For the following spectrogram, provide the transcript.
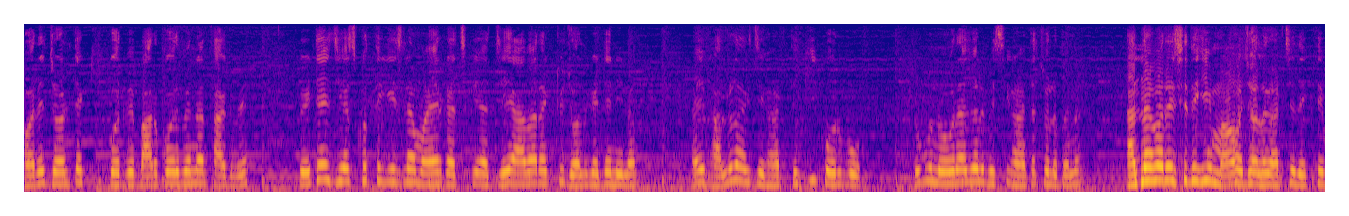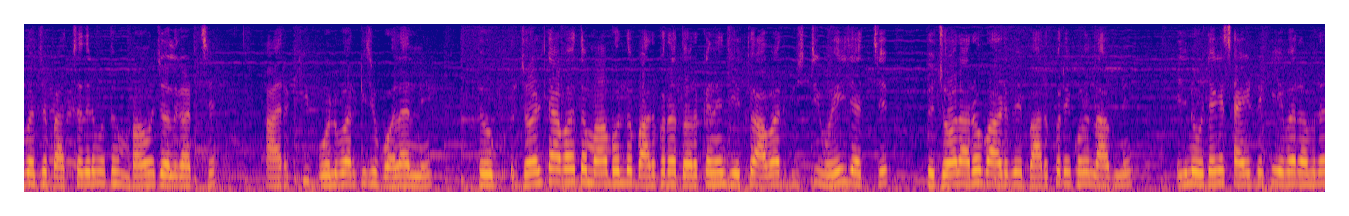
ঘরের জলটা কি করবে, বার করবে না, থাকবে। তো এটাই জিজ্ঞেস করতে গিয়েছিলাম মায়ের কাছকে আর যে আবার একটু জল ঘেঁটে নিলাম। ভাই, ভালো লাগছে ঘাঁটতে, কি করব? তবু নোংরা জল বেশি ঘাঁটা চলবে না। রান্নাঘরে এসে দেখি মাও জল ঘাটছে, দেখতে পাচ্ছ বাচ্চাদের মতো মাও জল ঘাটছে। আর কি বলব, আর কিছু বলার নেই। তো জলটা আবার তো মা বলল বার করার দরকার নেই, যেহেতু আবার বৃষ্টি হয়েই যাচ্ছে, তো জল আরও বাড়বে, বার করে কোনো লাভ নেই। এই জন্য ওটাকে সাইড রেখে এবার আমরা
